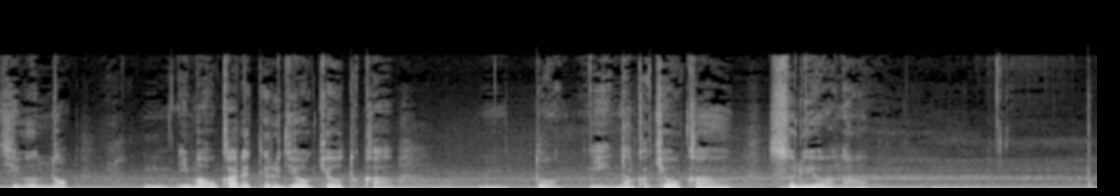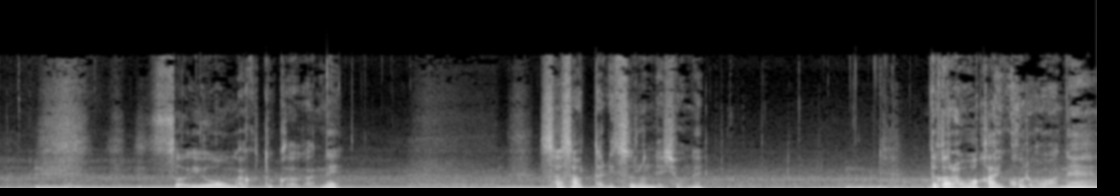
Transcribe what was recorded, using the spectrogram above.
自分の、うん、今置かれてる状況とか、うん、とになんか共感するようなそういう音楽とかがね刺さったりするんでしょうね。だから若い頃はね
